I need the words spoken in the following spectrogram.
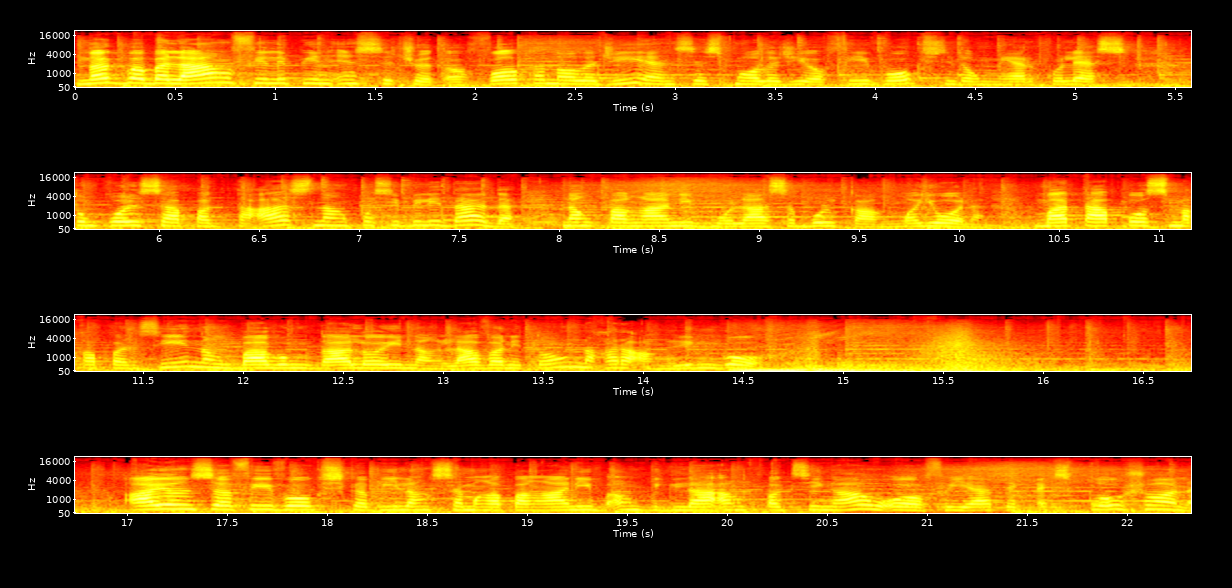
Nagbabala ang Philippine Institute of Volcanology and Seismology of FIVOX nitong Miyerkules tungkol sa pagtaas ng posibilidad ng panganib mula sa bulkang Mayon matapos makapansin ng bagong daloy ng lava nitong nakaraang linggo. Ayon sa FIVOX, kabilang sa mga panganib ang biglaang pagsingaw o phreatic explosion,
